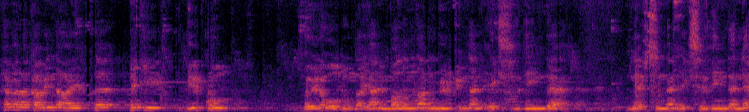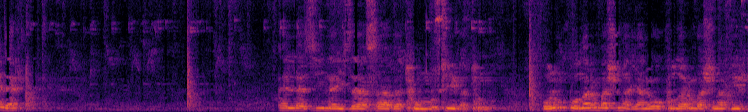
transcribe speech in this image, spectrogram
Hemen akabinde ayette peki bir kul böyle olduğunda yani malından, mülkünden eksildiğinde, nefsinden eksildiğinde ne der? اَلَّذ۪ينَ اِذَا سَابَتْهُمْ مُسِيبَةٌ Onun, onların başına yani o kulların başına bir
